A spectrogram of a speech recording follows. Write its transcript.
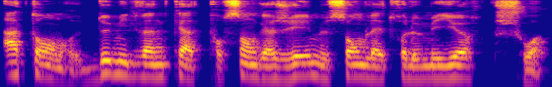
attendre 2024 pour s'engager me semble être le meilleur choix.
